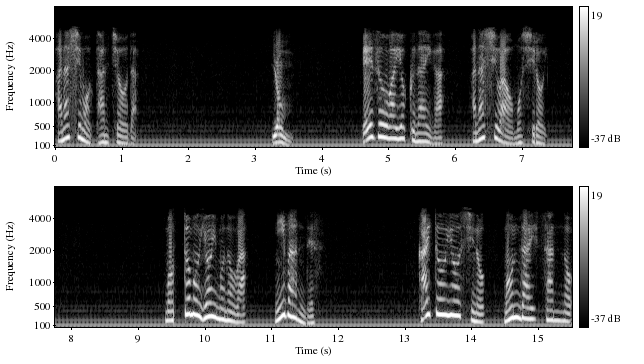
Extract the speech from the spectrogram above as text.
話も単調だ。4映像は良くないが話は面白い最も良いものは2番です。回答用紙の問題3の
